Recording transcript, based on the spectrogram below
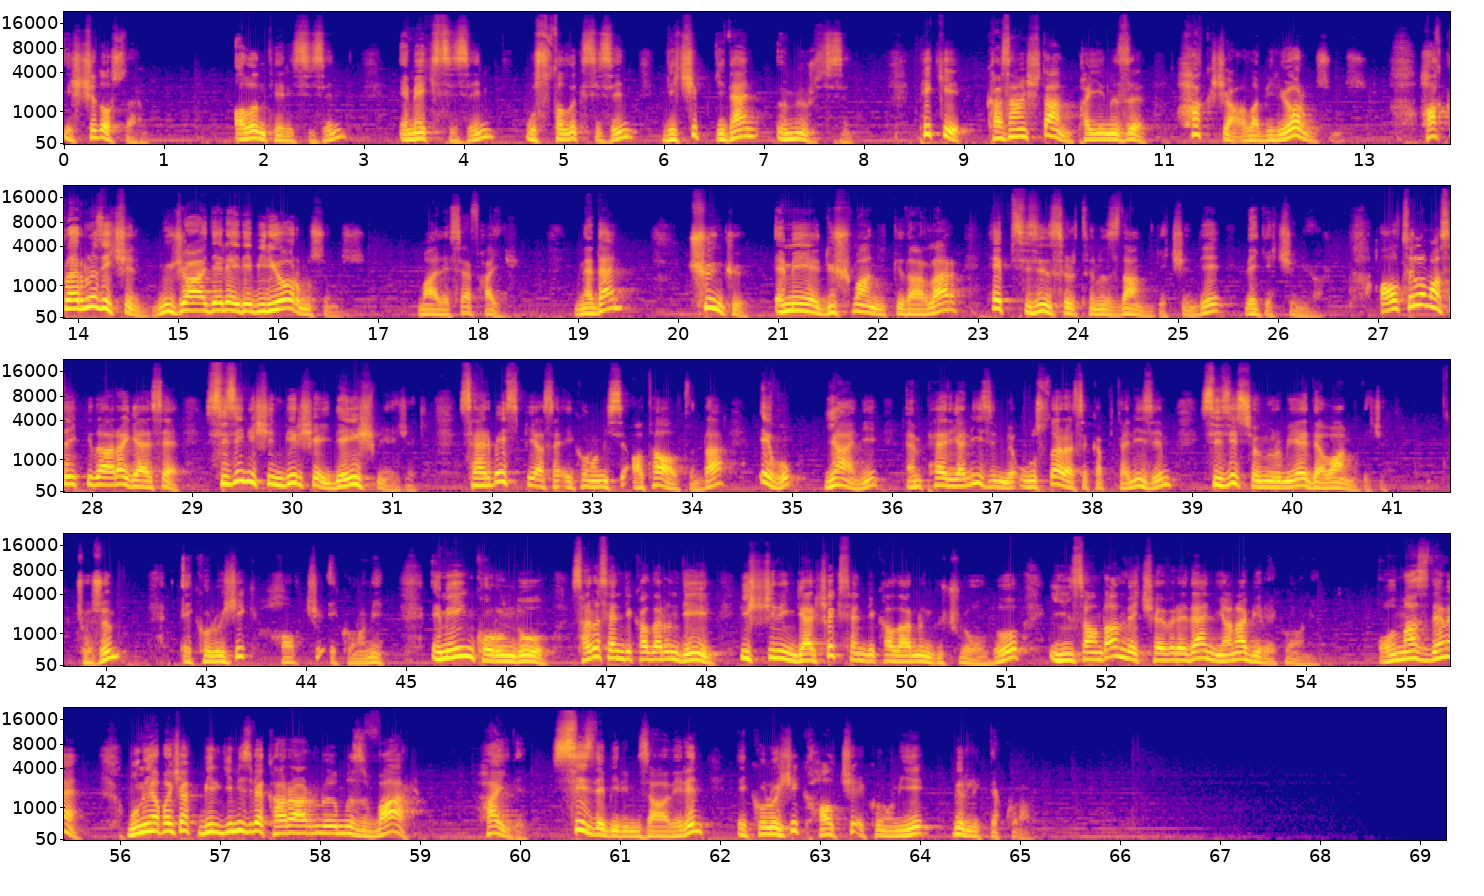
İşçi dostlarım, alın teri sizin, emek sizin, ustalık sizin, geçip giden ömür sizin. Peki kazançtan payınızı hakça alabiliyor musunuz? Haklarınız için mücadele edebiliyor musunuz? Maalesef hayır. Neden? Çünkü emeğe düşman iktidarlar hep sizin sırtınızdan geçindi ve geçiniyor. Altılı masa iktidara gelse sizin için bir şey değişmeyecek. Serbest piyasa ekonomisi atı altında EVUK yani emperyalizm ve uluslararası kapitalizm sizi sömürmeye devam edecek. Çözüm ekolojik halkçı ekonomi. Emeğin korunduğu, sarı sendikaların değil, işçinin gerçek sendikalarının güçlü olduğu, insandan ve çevreden yana bir ekonomi. Olmaz deme. Bunu yapacak bilgimiz ve kararlılığımız var. Haydi siz de bir imza verin, ekolojik halkçı ekonomiyi birlikte kuralım.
